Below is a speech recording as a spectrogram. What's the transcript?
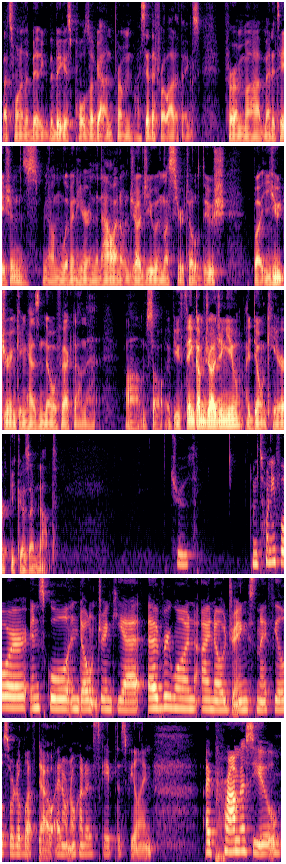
That's one of the big, the biggest pulls I've gotten from. I say that for a lot of things. From uh, meditation, is you know I'm living here in the now. I don't judge you unless you're a total douche. But you drinking has no effect on that. Um, so if you think I'm judging you, I don't care because I'm not. Truth. I'm 24 in school and don't drink yet. Everyone I know drinks and I feel sort of left out. I don't know how to escape this feeling. I promise you,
